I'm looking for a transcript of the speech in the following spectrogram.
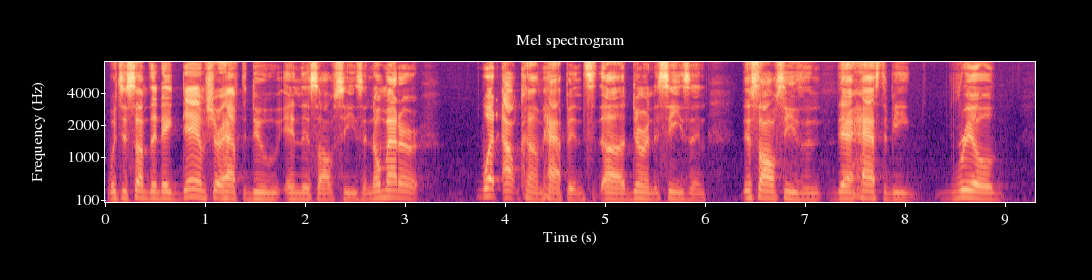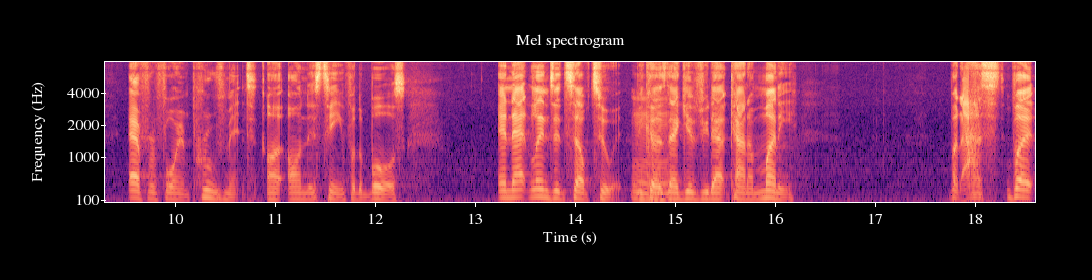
which is something they damn sure have to do in this offseason. No matter what outcome happens uh, during the season, this offseason, there has to be real effort for improvement on, on this team for the Bulls, and that lends itself to it because mm-hmm. that gives you that kind of money. But I, but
